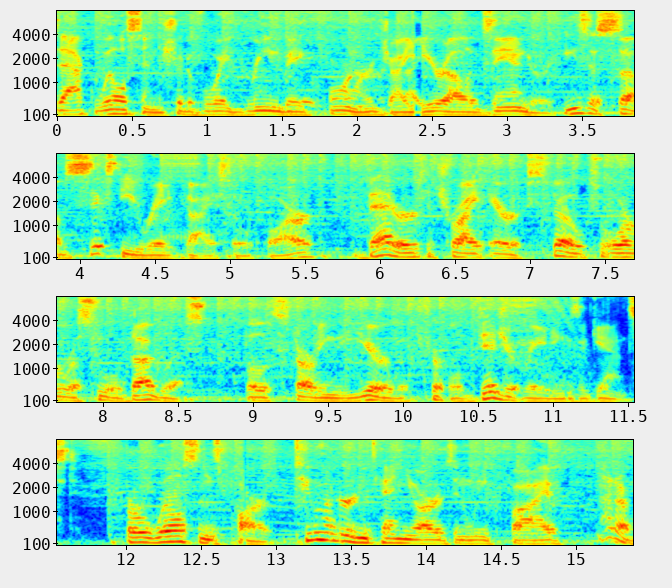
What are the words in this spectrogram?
Zach Wilson should avoid Green Bay corner Jaire Alexander. He's a sub 60 rate guy so far. Better to try Eric Stokes or Rasul Douglas, both starting the year with triple digit ratings against. For Wilson's part, 210 yards in week 5, not a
